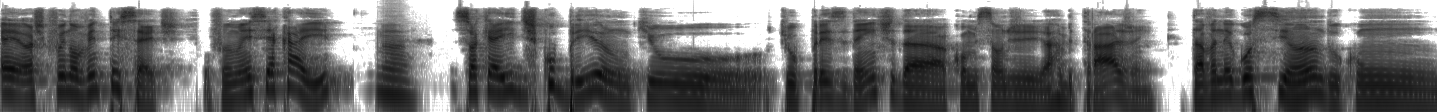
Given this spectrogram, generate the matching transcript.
É, eu acho que foi 97. O Fluminense ia cair. Ah. Só que aí descobriram que o, que o presidente da comissão de arbitragem estava negociando com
